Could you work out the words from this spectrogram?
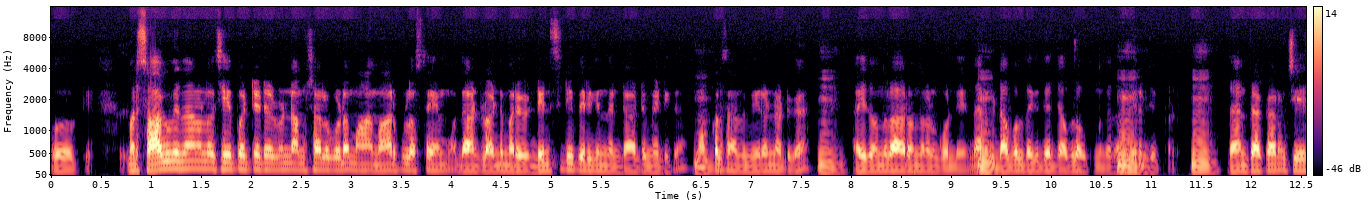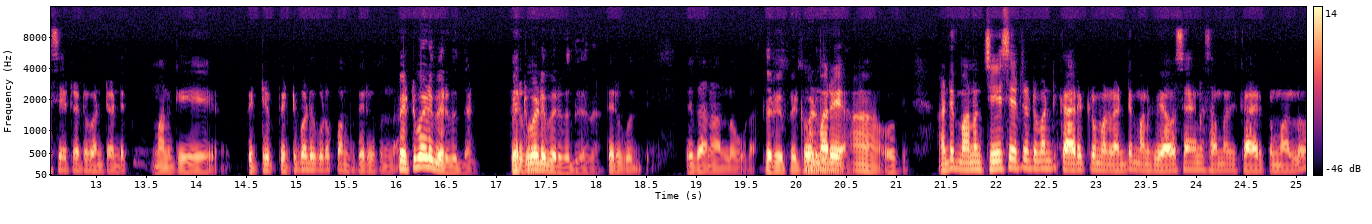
ఓకే. మరి సాగు విధానంలో చేపట్టేటటువంటి అంశాలు కూడా మా మార్పులు వస్తాయేమో దాంట్లో. అంటే మరి డెన్సిటీ పెరిగిందంటే ఆటోమేటిక్గా మొక్కల సాంద్రత మీరు అన్నట్టుగా ఐదు వందలు ఆరు వందలు అనుకోండి. దానికి. డబుల్ తగ్గితే డబుల్ అవుతుంది కదా. మీరు చెప్పినట్టు. దాని ప్రకారం చేసేటటువంటి అంటే మనకి పెట్టి పెట్టుబడి కూడా కొంత పెరుగుతుందా? పెట్టుబడి పెరుగుద్దండి. పెట్టుబడి పెరుగుద్ది కదా. పెరుగుద్ది విధానాల్లో కూడా. మరి ఓకే. అంటే మనం చేసేటటువంటి కార్యక్రమాలు అంటే మనకి వ్యవసాయానికి సంబంధించిన కార్యక్రమాల్లో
